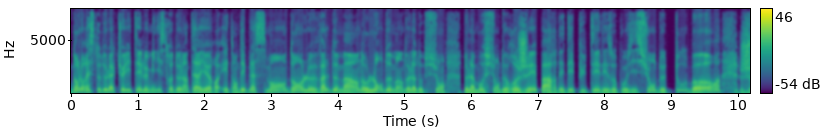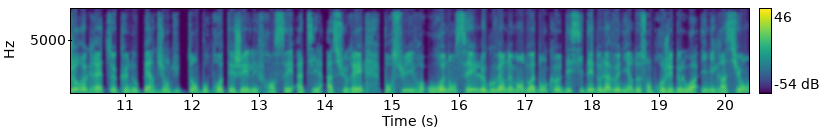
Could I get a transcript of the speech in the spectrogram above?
Dans le reste de l'actualité, le ministre de l'Intérieur est en déplacement dans le Val-de-Marne au lendemain de l'adoption de la motion de rejet par des députés des oppositions de tous bords. Je regrette que nous perdions du temps pour protéger les Français, a-t-il assuré. Poursuivre ou renoncer, le gouvernement doit donc décider de l'avenir de son projet de loi immigration.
